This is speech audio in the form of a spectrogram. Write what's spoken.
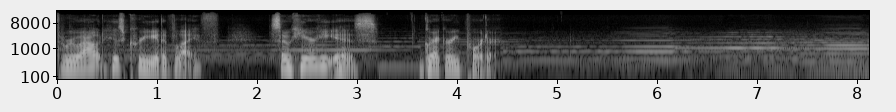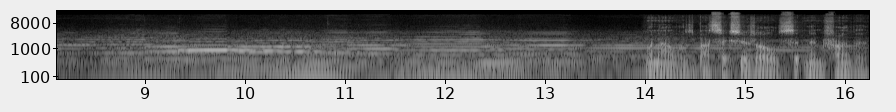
throughout his creative life. So here he is, Gregory Porter. When I was about six years old, sitting in front of the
